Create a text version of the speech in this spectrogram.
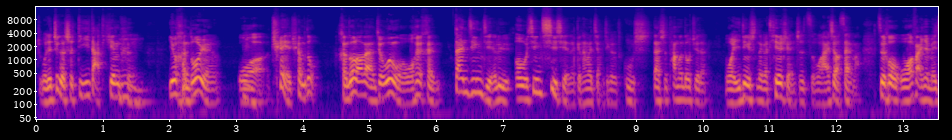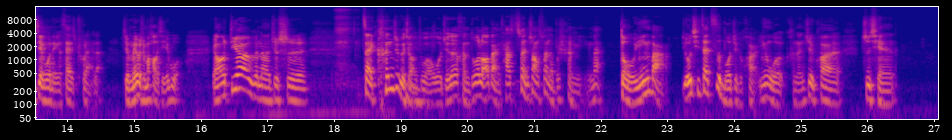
我觉得这个是第一大天坑，因为很多人我劝也劝不动，很多老板就问我，我会很。殚精竭虑、呕心泣血的跟他们讲这个故事，但是他们都觉得我一定是那个天选之子，我还是要赛马。最后我反正没见过哪个赛出来的，就没有什么好结果。然后第二个呢，就是在坑这个角度啊，我觉得很多老板他算账算的不是很明白。抖音吧，尤其在自播这个块儿，因为我可能这块之前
